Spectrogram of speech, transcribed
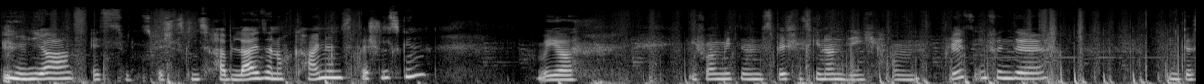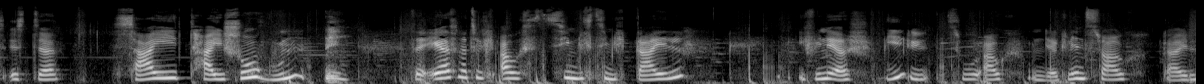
ja, es wird Special Skins. Habe leider noch keinen Special Skin. Aber ja, ich fange mit dem Special Skin an, die ich am blödsten finde. Und das ist der Sai Tai Shogun. Der ist natürlich auch ziemlich, ziemlich geil. Ich finde, er spiegelt zu auch und er glänzt auch geil.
